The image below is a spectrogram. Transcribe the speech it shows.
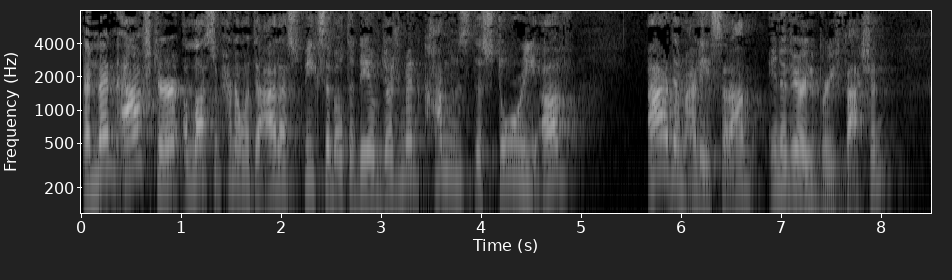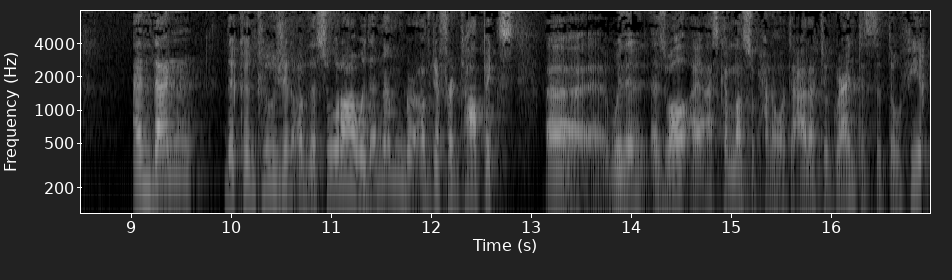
And then after Allah subhanahu wa ta'ala speaks about the day of judgment comes the story of Adam alayhi salam in a very brief fashion. And then the conclusion of the surah with a number of different topics uh, within as well. I ask Allah subhanahu wa ta'ala to grant us the tawfiq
